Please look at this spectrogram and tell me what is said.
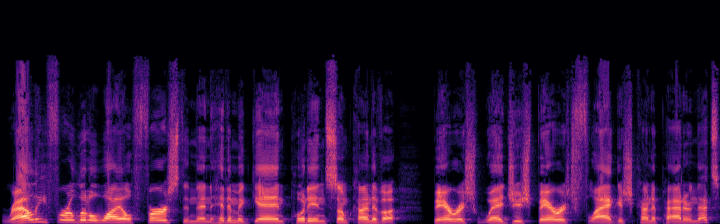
rally for a little while first and then hit them again, put in some kind of a bearish, wedgish, bearish, flaggish kind of pattern, that's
